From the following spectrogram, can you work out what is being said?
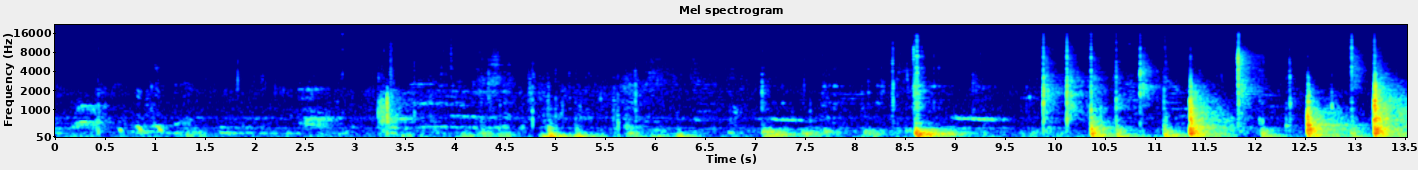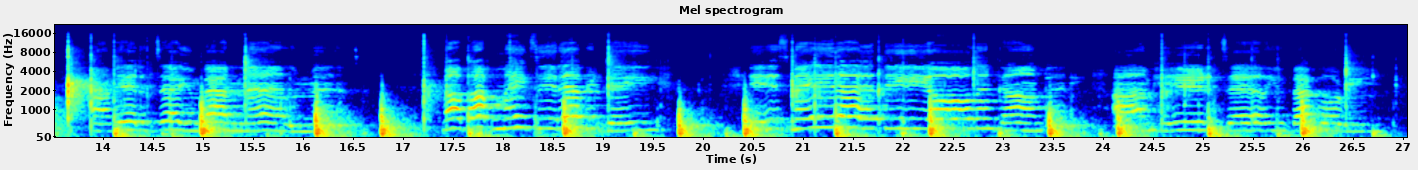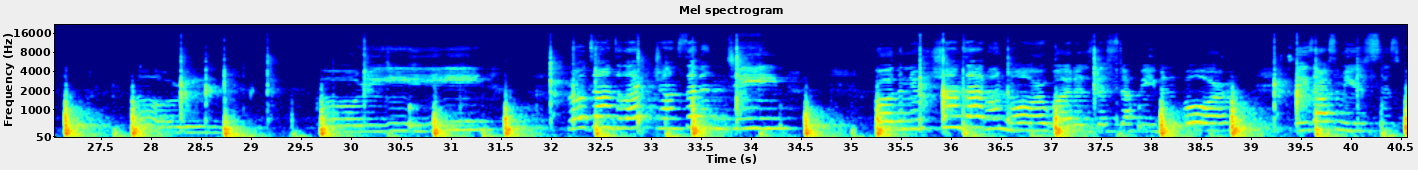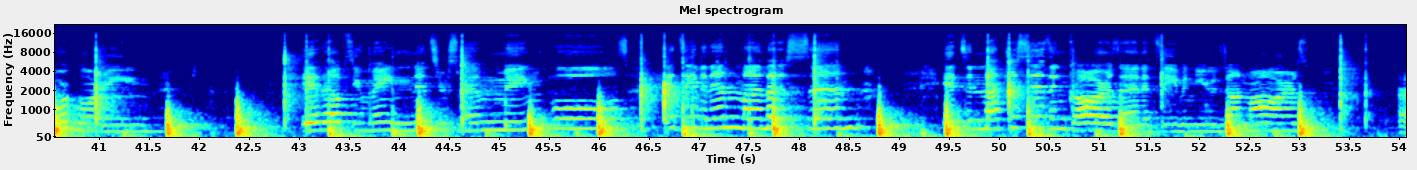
even for. These are some uses for chlorine. It helps you maintenance your swimming pools. It's even in my medicine. It's in mattresses and cars, and it's even used on Mars. Uh,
